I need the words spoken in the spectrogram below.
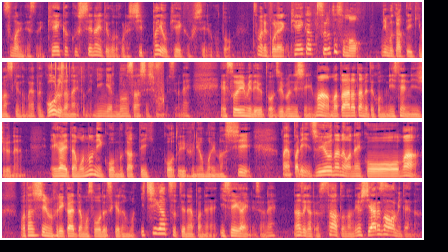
つまりですね、計画してないということは、これ失敗を計画していること。つまりこれ、計画するとそのに向かっていきますけども、やっぱりゴールがないとね、人間分散してしまうんですよね。えそういう意味で言うと自分自身、まあまた改めてこの2020年、描いたものにこう向かっていこうというふうに思いますし、まあ、やっぱり重要なのはね、こう、まあ、私自身も振り返ってもそうですけども、1月っていうのはやっぱね、威勢がいいんですよね。なぜかというと、スタートなんで、よし、やるぞみたいな。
